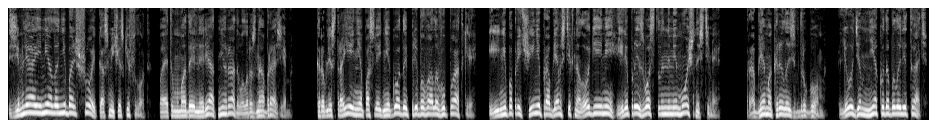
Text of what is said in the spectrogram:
Земля имела небольшой космический флот, поэтому модельный ряд не радовал разнообразием. Кораблестроение последние годы пребывало в упадке, и не по причине проблем с технологиями или производственными мощностями. Проблема крылась в другом. Людям некуда было летать,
